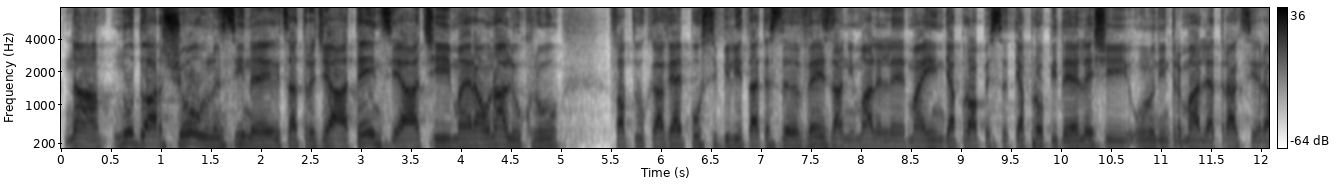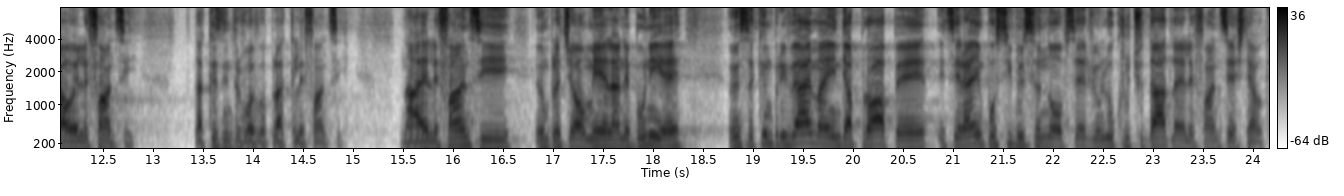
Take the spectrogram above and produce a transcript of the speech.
Na, nu doar show-ul în sine îți atrăgea atenția, ci mai era un alt lucru, faptul că aveai posibilitatea să vezi animalele mai îndeaproape, să te apropii de ele și unul dintre marile atracții erau elefanții. La câți dintre voi vă plac elefanții? Na, elefanții îmi plăceau mie la nebunie, însă când priveai mai îndeaproape, îți era imposibil să nu observi un lucru ciudat la elefanții ăștia, ok?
